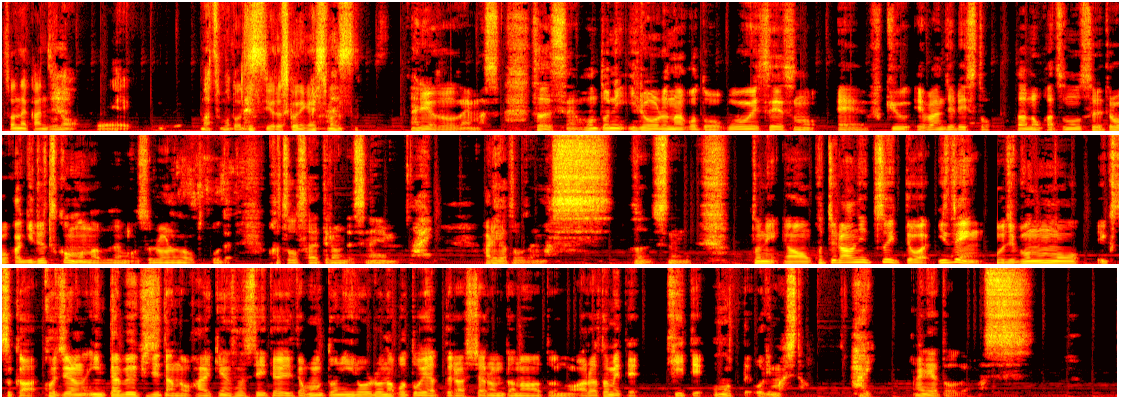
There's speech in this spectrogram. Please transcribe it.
そんな感じの、えー、松本です。よろしくお願いします。ありがとうございます。そうですね。本当にいろいろなことを OSS の、えー、普及エヴァンジェリストなの活動するとか、技術顧問などでもいろいろなとことで活動されてるんですね。はい。ありがとうございます。そうですね。本当に、あこちらについては以前、自分もいくつかこちらのインタビュー記事などを拝見させていただいて、本当にいろいろなことをやってらっしゃるんだなというのを改めて聞いて思っておりました。はい。ありがとうございます。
